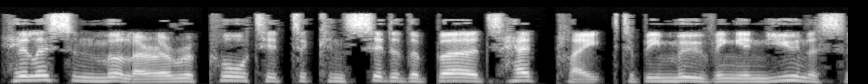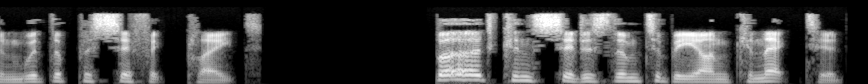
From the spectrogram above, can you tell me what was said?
Hillis and Muller are reported to consider the Bird's head plate to be moving in unison with the Pacific Plate. Bird considers them to be unconnected.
